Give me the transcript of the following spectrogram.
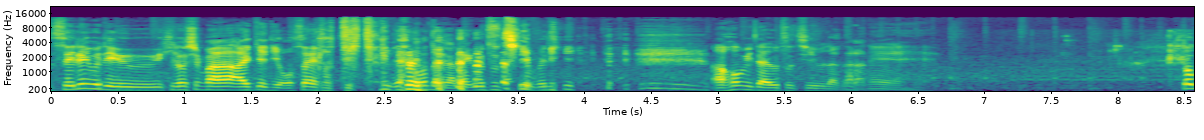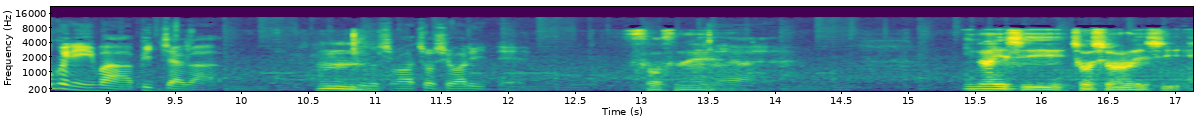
セ・リーグでいう広島相手に抑えろって言ってるみたいなもんだからね、打つチームに、アホみたいに打つチームだからね、特に今、ピッチャーがうん、広島は調子悪いんで、そうですね。えいないし、調子悪いしえ。え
